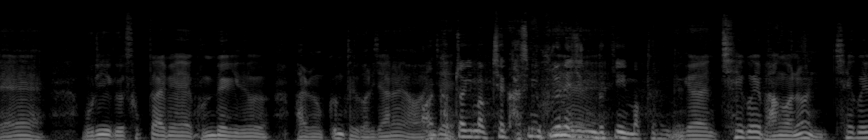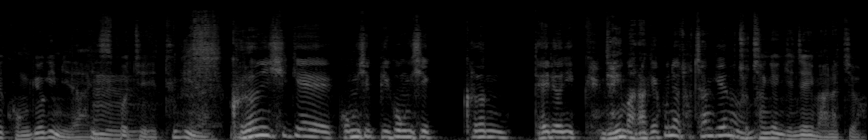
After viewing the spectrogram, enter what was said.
예, 우리 그 속담에 군뱅이도 밟으면 끔틀거리잖아요. 아, 이제 갑자기 막 제 가슴이 후련해지는 예. 느낌이 막 드는데. 그러니까 최고의 방어는 최고의 공격입니다. 이 음. 스포츠 투기는. 그런 식의 공식 비공식 그런 대련이 굉장히 많았겠군요. 초창기에는. 초창기엔 굉장히 많았죠.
